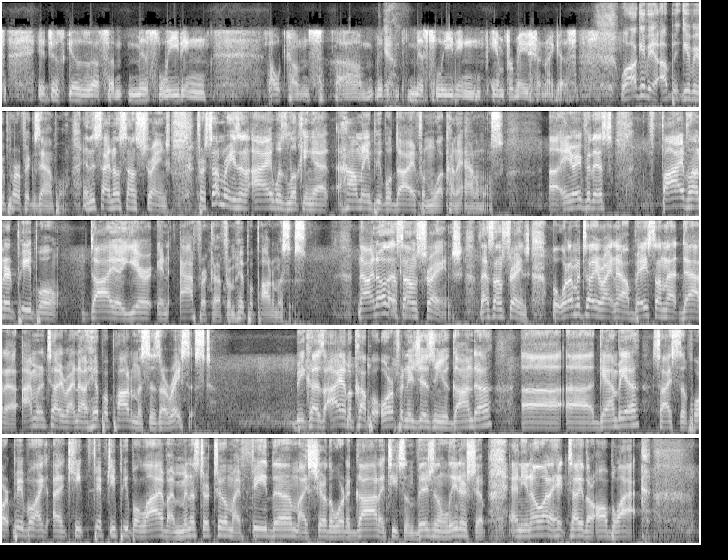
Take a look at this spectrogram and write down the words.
it just gives us a misleading outcomes, um, yeah. misleading information, I guess. Well, I'll give you I'll give you a perfect example, and this I know sounds strange. For some reason, I was looking at how many people die from what kind of animals. Uh, and you ready for this? 500 people die a year in Africa from hippopotamuses. Now, I know that okay. sounds strange. That sounds strange. But what I'm going to tell you right now, based on that data, I'm going to tell you right now hippopotamuses are racist because I have a couple orphanages in Uganda, uh, uh, Gambia. So I support people. I, I, keep 50 people alive. I minister to them. I feed them. I share the word of God. I teach them vision and leadership. And you know what? I hate to tell you, they're all black.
